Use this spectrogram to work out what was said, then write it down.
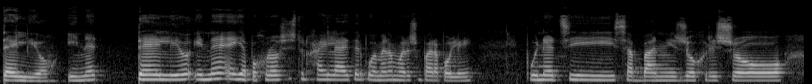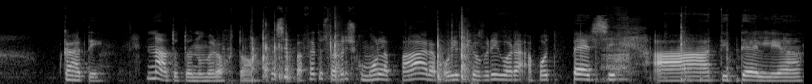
τέλειο, είναι τέλειο. Είναι οι αποχρώσεις των highlighter που εμένα μου αρέσουν πάρα πολύ που είναι έτσι σαμπανίζο, χρυσό, κάτι. Να το το νούμερο 8. Θα είπα, φέτος τα βρίσκουμε όλα πάρα πολύ πιο γρήγορα από ό,τι πέρσι. Α, τι τέλεια.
